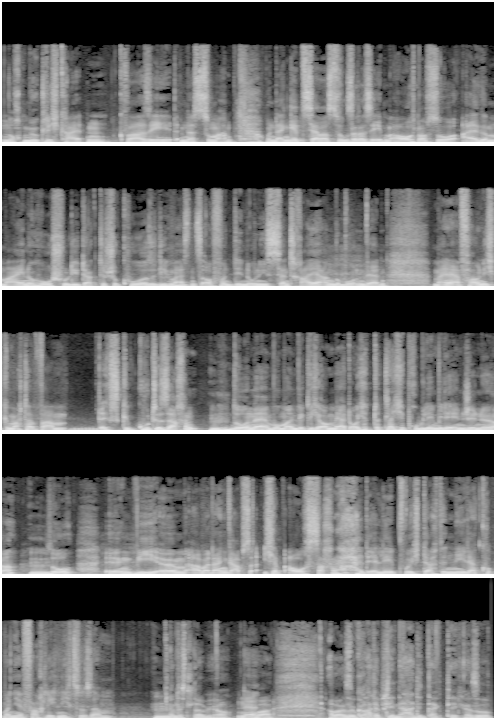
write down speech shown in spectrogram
noch Möglichkeiten, quasi, das zu machen. Und dann gibt's ja, was du gesagt hast, eben auch noch so allgemeine hochschuldidaktische Kurse, die mhm. meistens auch von den Unis zentral angeboten werden. Meine Erfahrung, die ich gemacht habe, war, es gibt gute Sachen, mhm. so, ne, wo man wirklich auch merkt, oh, ich habe das gleiche Problem wie der Ingenieur, mhm. so irgendwie. Ähm, aber dann gab's, ich habe auch Sachen halt erlebt, wo ich dachte, nee, da guckt man hier fachlich nicht zusammen. Hm, ja, das glaube ich auch. Ne? Aber, aber so gerade Plenardidaktik, also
